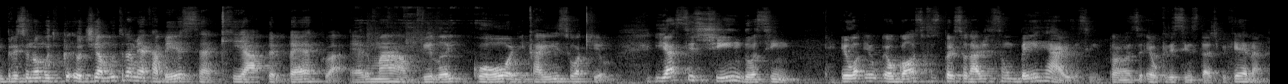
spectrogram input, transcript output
impressionou muito, porque eu tinha muito na minha cabeça que a Perpétua era uma vilã icônica, isso ou aquilo. E assistindo, assim, eu, eu, eu gosto que os personagens são bem reais, assim. Pelo menos eu cresci em cidade pequena.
